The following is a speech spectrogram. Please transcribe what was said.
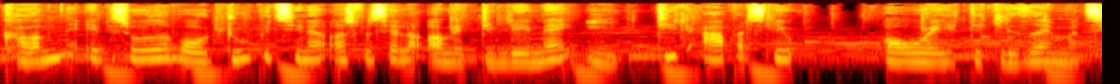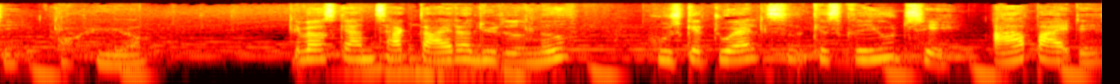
kommende episoder, hvor du, Bettina, også fortæller om et dilemma i dit arbejdsliv, og øh, det glæder jeg mig til at høre. Jeg vil også gerne takke dig, der lyttede med. Husk, at du altid kan skrive til arbejde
